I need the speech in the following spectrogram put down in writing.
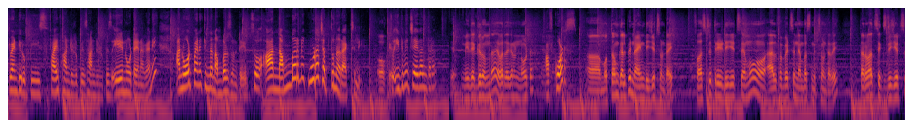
Twenty rupees five hundred rupees hundred rupees ఏ నోట్ అయినా కానీ ఆ నోట్ పైన కింద నంబర్స్ ఉంటాయి. సో ఆ నంబర్ని కూడా చెప్తున్నారు యాక్చువల్లీ. ఓకే సో ఇది మీరు చేయగలుగుతారా? మీ దగ్గర ఉందా? ఎవరి దగ్గర నోట్? ఆఫ్ కోర్స్ మొత్తం కలిపి నైన్ డిజిట్స్ ఉంటాయి. ఫస్ట్ త్రీ డిజిట్స్ ఏమో ఆల్ఫాబెట్స్ నెంబర్స్ మిక్స్ ఉంటుంది. తర్వాత సిక్స్ డిజిట్స్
